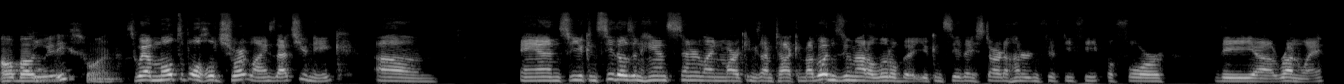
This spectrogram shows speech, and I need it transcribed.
How about we- this one? so we have multiple hold short lines. That's unique. Um, and so you can see those enhanced centerline markings I'm talking about. Go ahead and zoom out a little bit. You can see they start 150 feet before the uh, runway.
